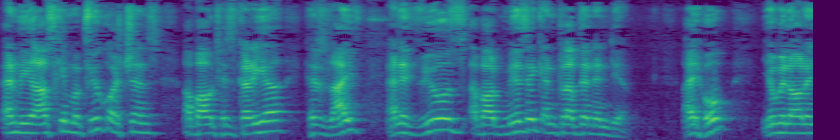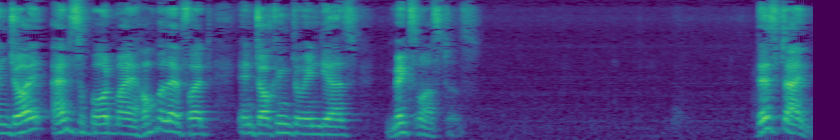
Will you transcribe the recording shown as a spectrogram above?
and we ask him a few questions about his career, his life, and his views about music and clubs in India. I hope you will all enjoy and support my humble effort in talking to India's mix masters. This time,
